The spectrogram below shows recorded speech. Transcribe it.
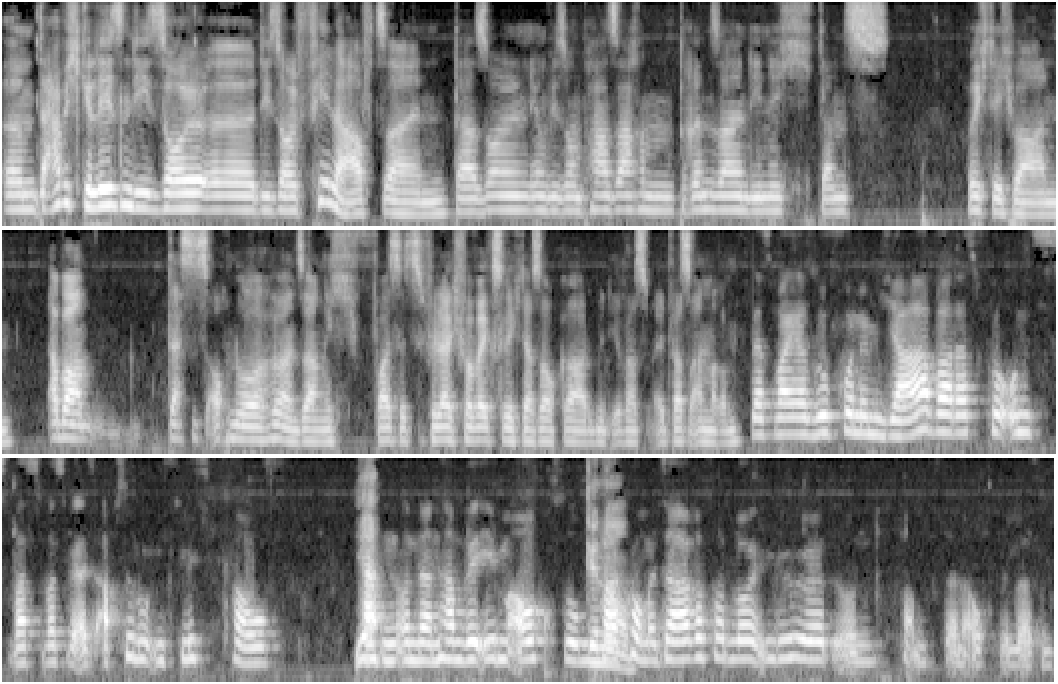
ähm, da habe ich gelesen, die soll, äh, die soll fehlerhaft sein. Da sollen irgendwie so ein paar Sachen drin sein, die nicht ganz richtig waren. Aber das ist auch nur Hörensagen. Ich weiß jetzt, vielleicht verwechsel ich das auch gerade mit etwas, etwas anderem. Das war ja so vor einem Jahr, war das für uns was, was wir als absoluten Pflichtkauf Ja, hatten. Und dann haben wir eben auch so ein Genau. paar Kommentare von Leuten gehört und haben es dann auch gelassen.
